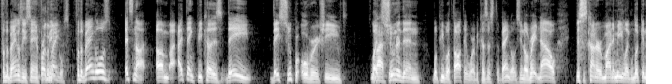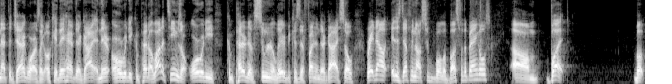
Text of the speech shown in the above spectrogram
For the Bengals, are you saying for, For the me? Bengals. For the Bengals, it's not. Um, I, I think because they they super overachieved like Last year. sooner than what people thought they were because it's the Bengals. You know, right now this is kind of reminding me like looking at the Jaguars, like okay, they have their guy and they're already competitive. A lot of teams are already competitive sooner than later because they're finding their guy. So right now, it is definitely not Super Bowl or bust for the Bengals. Um, but but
